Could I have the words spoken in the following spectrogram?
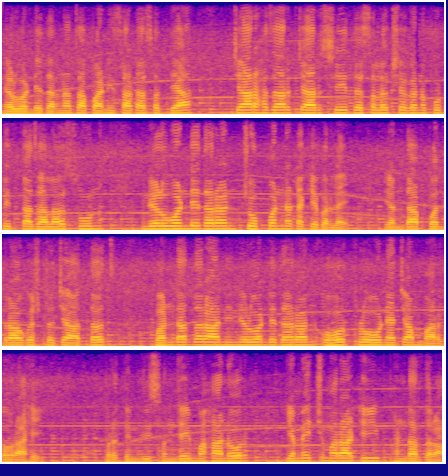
निळवंडे धरणाचा पाणीसाठा सध्या चार हजार चारशे दशलक्ष घनफूट इतका झाला असून निळवंडे धरण चोपन्न टक्के भरले आहे यंदा पंधरा ऑगस्टच्या आतच भंडारदरा आणि निळवंडे धरण ओव्हरफ्लो होण्याच्या मार्गावर आहे. प्रतिनिधी संजय महानोर एम एच मराठी भंडारदरा.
